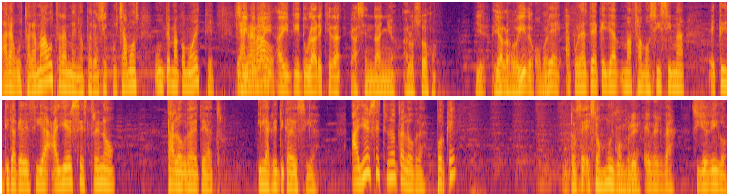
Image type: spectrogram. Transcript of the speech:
Ahora gustará más, gustará menos, pero si escuchamos un tema como este, que ha Sí, pero hay, hay titulares que da- hacen daño a los ojos y, y a los oídos. pues. hombre, acuérdate de aquella más famosísima eh, crítica que decía, ayer se estrenó tal obra de teatro. Y la crítica decía, ayer se estrenó tal obra, ¿por qué? Entonces eso es muy duro, Hombre. es verdad. Si yo digo,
